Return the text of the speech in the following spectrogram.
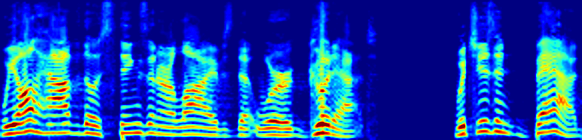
We all have those things in our lives that we're good at which isn't bad.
